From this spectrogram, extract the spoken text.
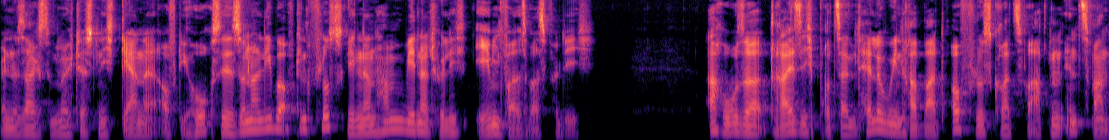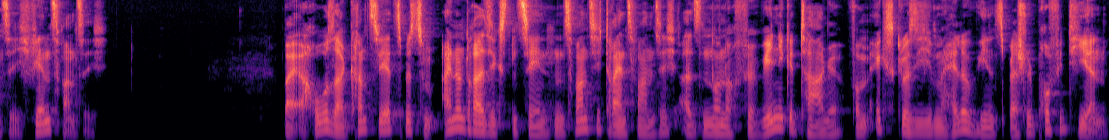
Wenn du sagst, du möchtest nicht gerne auf die Hochsee, sondern lieber auf den Fluss gehen, dann haben wir natürlich ebenfalls was für dich. Arosa 30% Halloween-Rabatt auf Flusskreuzfahrten in 2024. Bei Arosa kannst du jetzt bis zum 31.10.2023, also nur noch für wenige Tage, vom exklusiven Halloween-Special profitieren.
